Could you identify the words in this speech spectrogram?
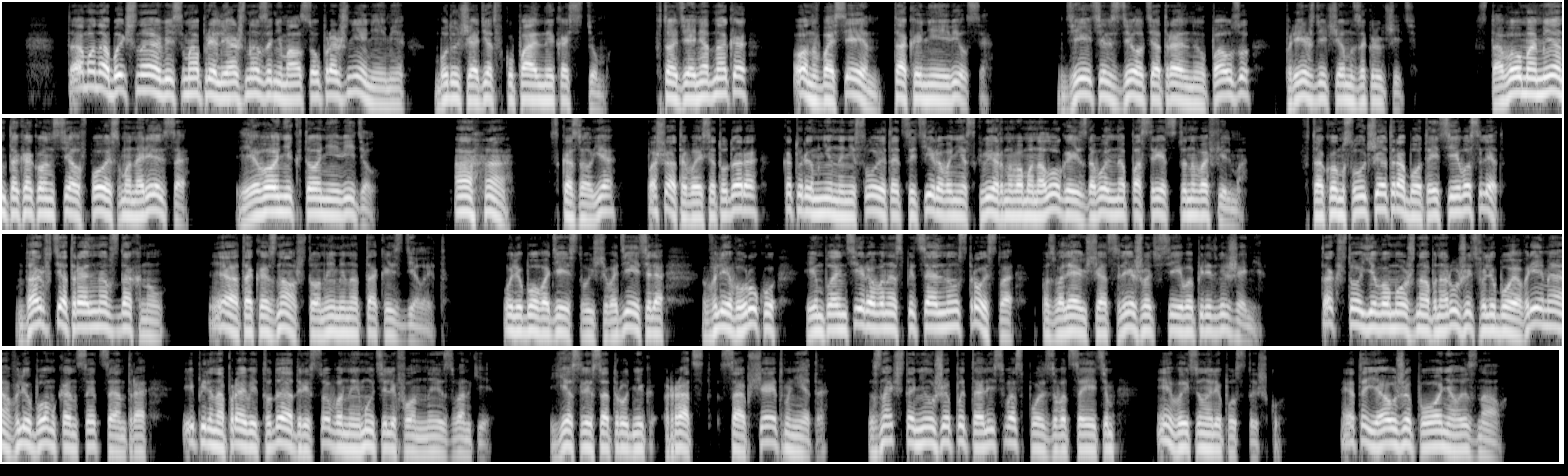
Там он обычно весьма прилежно занимался упражнениями, будучи одет в купальный костюм. В тот день, однако, он в бассейн так и не явился. Деятель сделал театральную паузу, прежде чем заключить. С того момента, как он сел в пояс монорельса, его никто не видел. «Ага», — сказал я, пошатываясь от удара, который мне нанесло это цитирование скверного монолога из довольно посредственного фильма. В таком случае отработайте его след. Дарф театрально вздохнул. Я так и знал, что он именно так и сделает. У любого действующего деятеля в левую руку имплантировано специальное устройство, позволяющее отслеживать все его передвижения. Так что его можно обнаружить в любое время в любом конце центра и перенаправить туда адресованные ему телефонные звонки. Если сотрудник РАЦТ сообщает мне это, значит, они уже пытались воспользоваться этим — и вытянули пустышку. Это я уже понял и знал.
